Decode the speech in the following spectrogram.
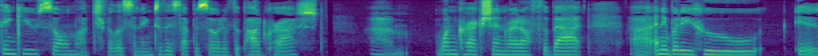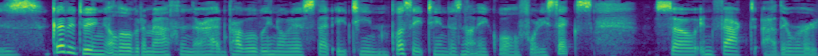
Thank you so much for listening to this episode of the Pod Crashed. Um, one correction right off the bat uh, anybody who is good at doing a little bit of math in their head probably noticed that 18 plus 18 does not equal 46. So, in fact, uh, there were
